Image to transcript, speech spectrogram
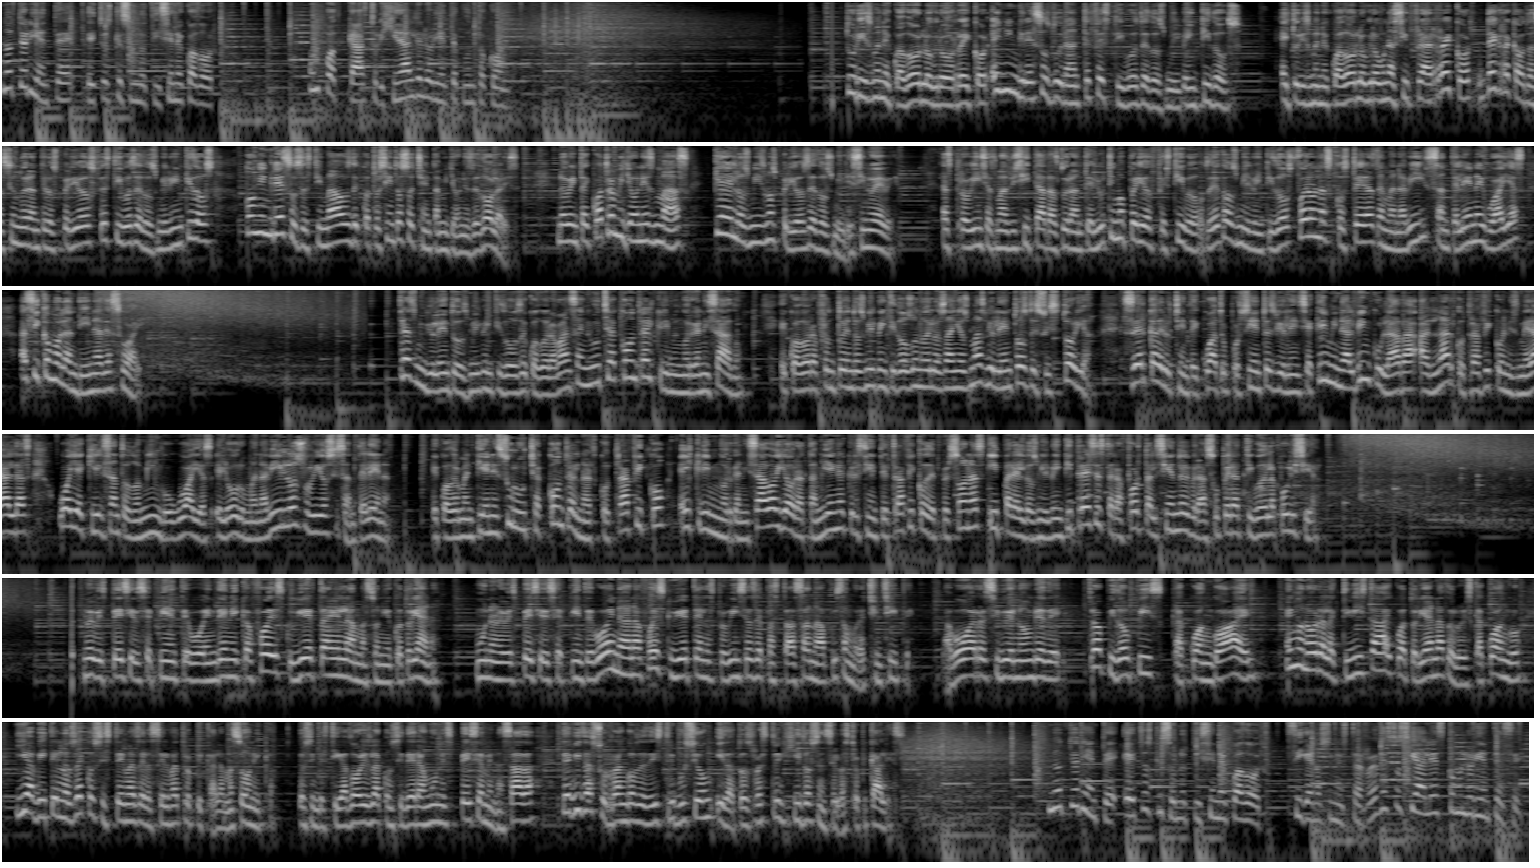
No te oriente, hechos que son noticia en Ecuador. Un podcast original del oriente.com. Turismo en Ecuador logró récord en ingresos durante festivos de 2022. El turismo en Ecuador logró una cifra récord de recaudación durante los periodos festivos de 2022, con ingresos estimados de 480 millones de dólares, 94 millones más que en los mismos periodos de 2019. Las provincias más visitadas durante el último periodo festivo de 2022 fueron las costeras de Manabí, Santa Elena y Guayas, así como la andina de Azuay. Tras un violento 2022, Ecuador avanza en lucha contra el crimen organizado. Ecuador afrontó en 2022 uno de los años más violentos de su historia. Cerca del 84% es violencia criminal vinculada al narcotráfico en Esmeraldas, Guayaquil, Santo Domingo, Guayas, El Oro, Manabí, Los Ríos y Santa Elena. Ecuador mantiene su lucha contra el narcotráfico, el crimen organizado y ahora también el creciente tráfico de personas y para el 2023 estará fortaleciendo el brazo operativo de la policía. Nueva especie de serpiente boa endémica fue descubierta en la Amazonia ecuatoriana. Una nueva especie de serpiente boa enana fue descubierta en las provincias de Pastaza, Napo y Zamora Chinchipe. La boa recibió el nombre de Tropidopis cacuangoae en honor a la activista ecuatoriana Dolores Cacuango y habita en los ecosistemas de la selva tropical amazónica. Los investigadores la consideran una especie amenazada debido a su rango de distribución y datos restringidos en selvas tropicales. No te oriente, hechos que son noticia en Ecuador. Síguenos en nuestras redes sociales como el Oriente C.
